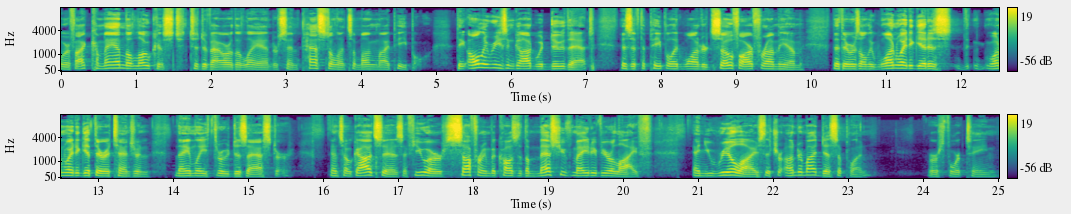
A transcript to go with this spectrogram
or if I command the locust to devour the land, or send pestilence among my people, the only reason God would do that is if the people had wandered so far from him that there was only one way to get his one way to get their attention, namely through disaster. And so God says, if you are suffering because of the mess you've made of your life, and you realize that you're under my discipline, verse 14,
